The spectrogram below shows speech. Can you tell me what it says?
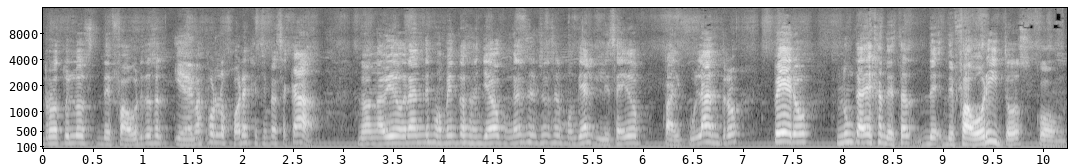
rótulos de favoritos y además por los jugadores que siempre ha sacado. No han habido grandes momentos, han llegado con grandes selecciones al mundial y les ha ido pa'l culantro, pero nunca dejan de estar de, de favoritos con,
